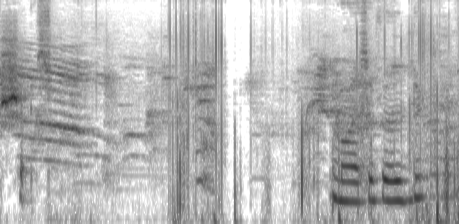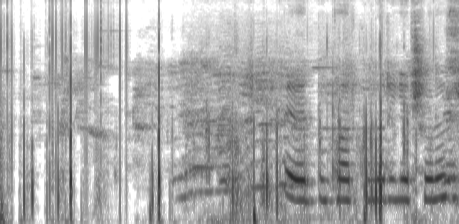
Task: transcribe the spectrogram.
Şaks. Maalesef öldük. Evet bu parkurları geçiyoruz.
